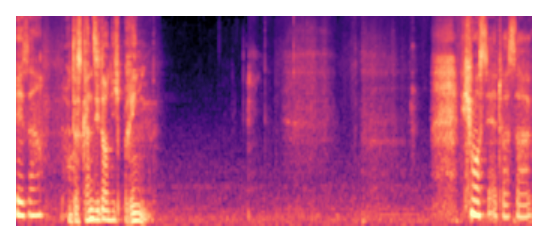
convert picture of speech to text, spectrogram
Resa, Das kann sie doch nicht bringen. Ich muss dir etwas sagen.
